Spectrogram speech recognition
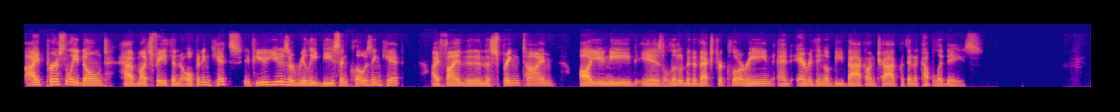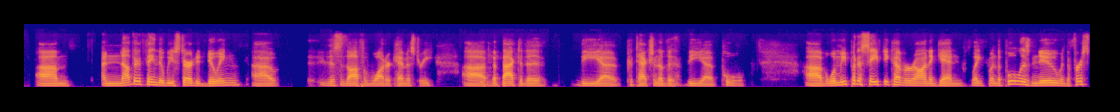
I personally don't have much faith in opening kits. If you use a really decent closing kit, I find that in the springtime, all you need is a little bit of extra chlorine and everything will be back on track within a couple of days. Um, another thing that we started doing, uh, this is off of water chemistry, uh, but back to the the uh, protection of the the uh, pool. Uh, when we put a safety cover on again, like when the pool is new, in the first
